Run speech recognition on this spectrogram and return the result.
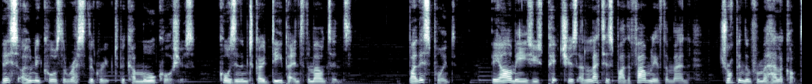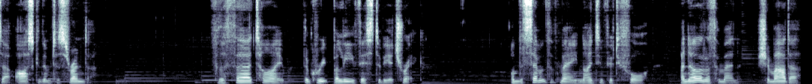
This only caused the rest of the group to become more cautious, causing them to go deeper into the mountains. By this point, the armies used pictures and letters by the family of the men, dropping them from a helicopter asking them to surrender. For the third time, the group believed this to be a trick. On the 7th of May 1954, another of the men, Shimada,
